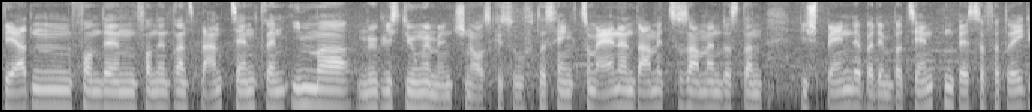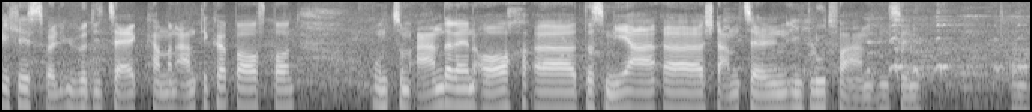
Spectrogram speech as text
werden von den, von den Transplantzentren immer möglichst junge Menschen ausgesucht. Das hängt zum einen damit zusammen, dass dann die Spende bei den Patienten besser verträglich ist, weil über die Zeit kann man Antikörper aufbauen und zum anderen auch, äh, dass mehr äh, Stammzellen im Blut vorhanden sind. Dann.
